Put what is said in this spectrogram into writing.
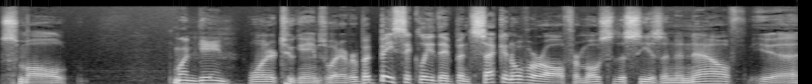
small One game. one or two games, whatever. But basically, they've been second overall for most of the season, and now uh,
